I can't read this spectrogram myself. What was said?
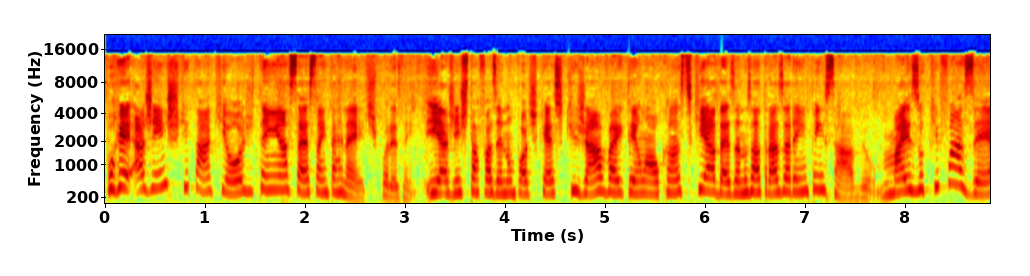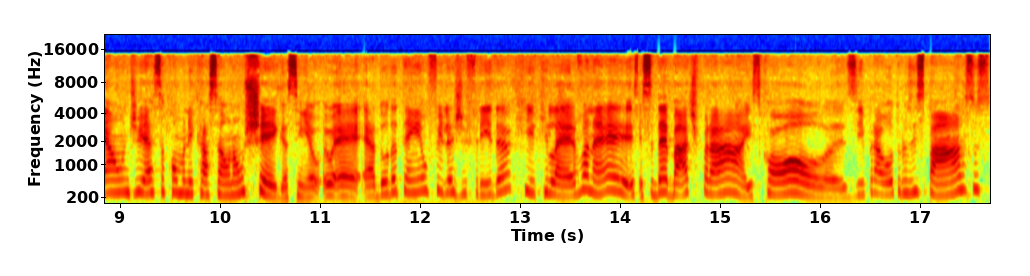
Porque a gente que está aqui hoje tem acesso à internet, por exemplo. E a gente está fazendo um podcast que já vai ter um alcance que há 10 anos atrás era impensável. Mas o que fazer onde essa comunicação não chega? Assim, eu, eu é, a Duda tem o Filhas de Frida que, que leva né, esse debate para escolas e para outros espaços.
